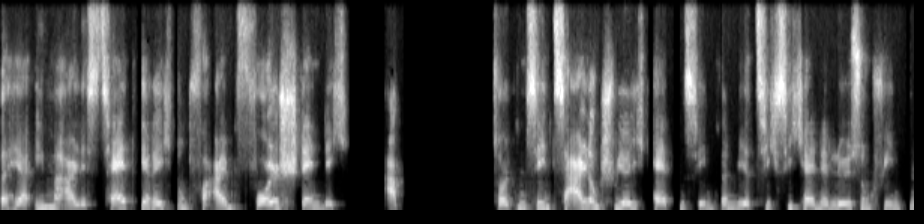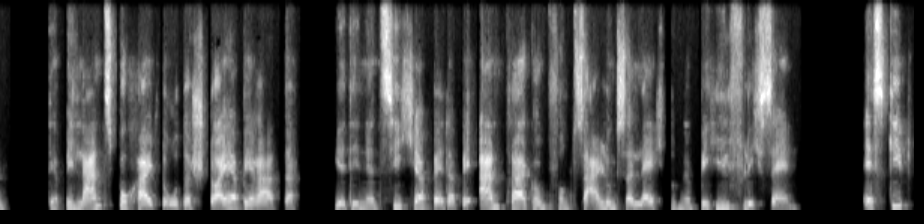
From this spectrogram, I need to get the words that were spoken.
daher immer alles zeitgerecht und vor allem vollständig ab. Sollten Sie in Zahlungsschwierigkeiten sind, dann wird sich sicher eine Lösung finden. Der Bilanzbuchhalter oder Steuerberater wird Ihnen sicher bei der Beantragung von Zahlungserleichterungen behilflich sein. Es gibt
